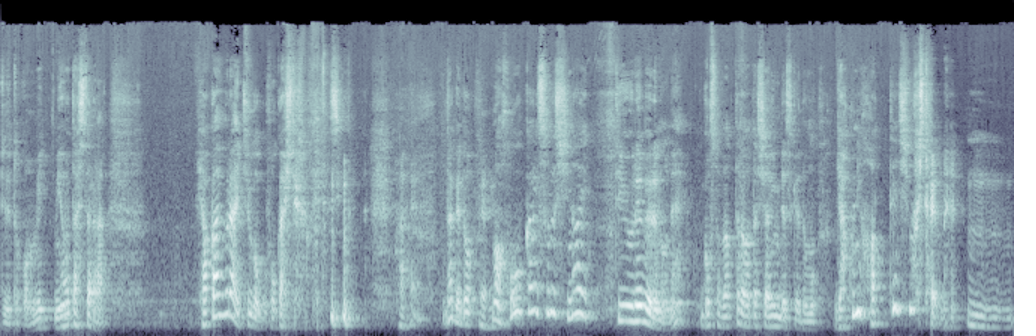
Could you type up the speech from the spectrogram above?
ていうところを見見渡したら100回ぐらい中国崩壊してるわけですよ。はいだけど、ええ。まあ、崩壊するしないっていうレベルのね誤差だったら私はいいんですけども逆に発展しましたよね。うんうん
